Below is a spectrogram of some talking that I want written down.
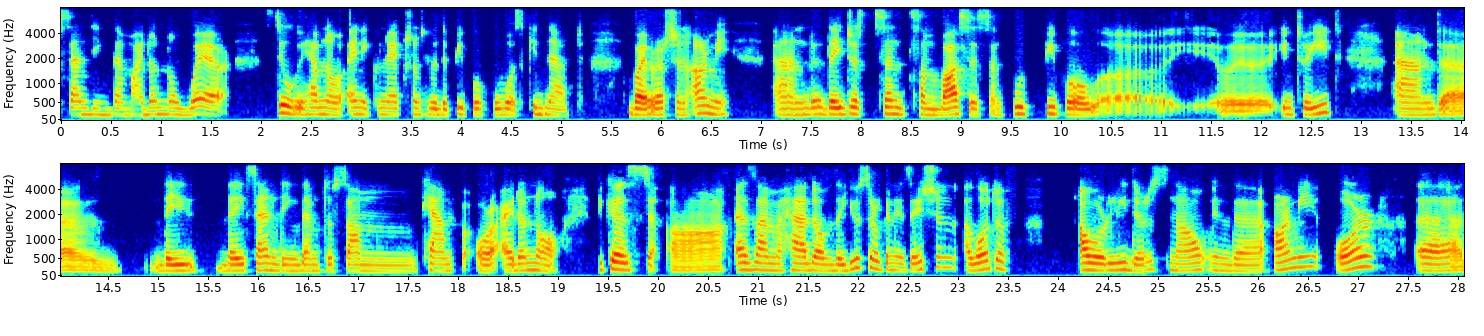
sending them i don't know where. Still we have no any connections with the people who was kidnapped by Russian army. And they just sent some buses and put people uh, into it. And uh, they they sending them to some camp or i don't know because uh, as i'm head of the youth organization a lot of our leaders now in the army or uh,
